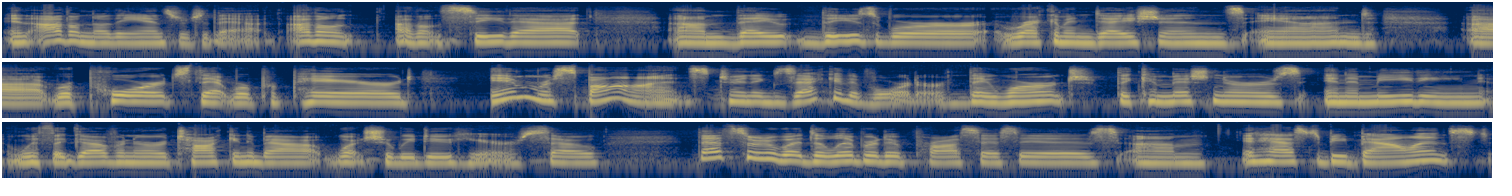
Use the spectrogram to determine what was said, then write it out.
And I don't know the answer to that. I don't. I don't see that. Um, they these were recommendations and uh, reports that were prepared in response to an executive order. They weren't the commissioners in a meeting with the governor talking about what should we do here. So that's sort of what deliberative process is. Um, it has to be balanced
